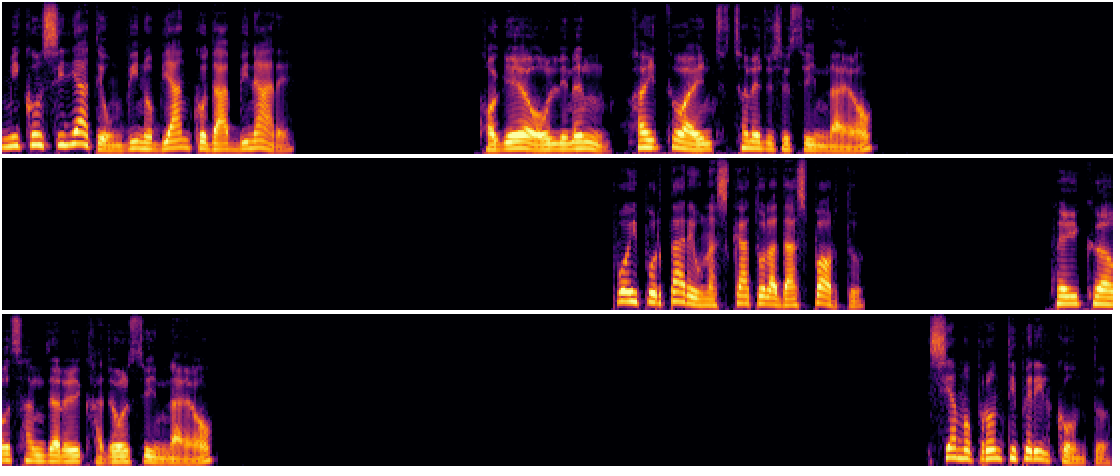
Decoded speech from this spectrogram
Mi consigliate un vino bianco da abbinare? 거기에 어울리는 화이트 와인 추천해 주실 수 있나요? Puoi portare una scatola da asporto? 테이크아웃 상자를 가져올 수 있나요? Siamo pronti per il conto.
